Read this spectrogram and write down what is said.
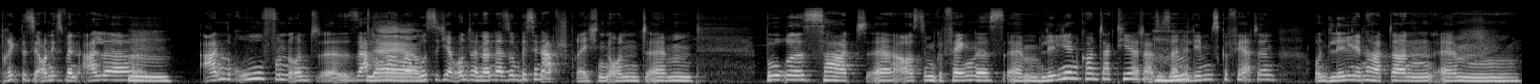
bringt es ja auch nichts, wenn alle hm. anrufen und äh, sagen, naja. man muss sich ja untereinander so ein bisschen absprechen. Und ähm, Boris hat äh, aus dem Gefängnis ähm, Lillian kontaktiert, also mhm. seine Lebensgefährtin. Und Lillian hat dann ähm,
